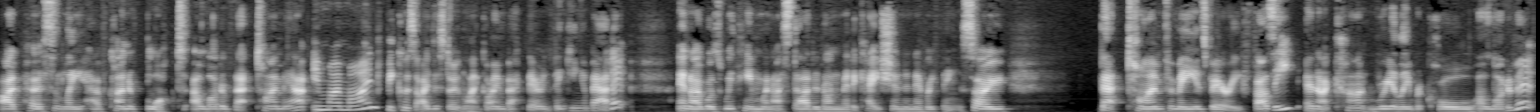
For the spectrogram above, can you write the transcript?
I personally have kind of blocked a lot of that time out in my mind because I just don't like going back there and thinking about it. And I was with him when I started on medication and everything. So that time for me is very fuzzy and I can't really recall a lot of it.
